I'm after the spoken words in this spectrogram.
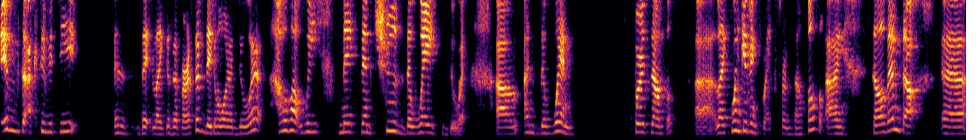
If the activity is they, like is aversive, they don't want to do it. How about we make them choose the way to do it um, and the when? For example, uh, like when giving breaks, for example, I tell them that uh,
